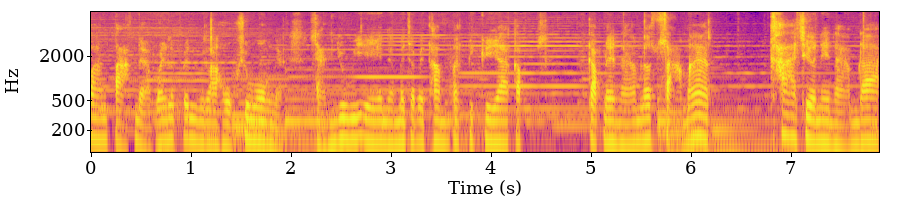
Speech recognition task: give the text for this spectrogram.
วางตากแดดไว้เป็นเวลา 6 ชั่วโมงเนี่ยแสง UVA เนี่ยมันจะไปทำปฏิกิริยากับกับในน้ำแล้วสามารถฆ่าเชื้อในน้ำได้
